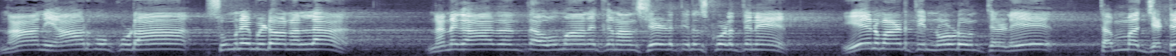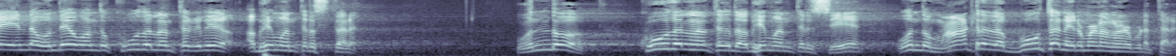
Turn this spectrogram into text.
ನಾನು ಯಾರಿಗೂ ಕೂಡ ಸುಮ್ಮನೆ ಬಿಡೋನಲ್ಲ. ನನಗಾದಂಥ ಅವಮಾನಕ್ಕೆ ನಾನು ಸೇಳಿ ತಿರ್ಸ್ಕೊಳ್ತೇನೆ. ಏನು ಮಾಡ್ತೀನಿ ನೋಡು ಅಂಥೇಳಿ ತಮ್ಮ ಜಟೆಯಿಂದ ಒಂದೇ ಒಂದು ಕೂದಲನ್ನು ತೆಗೆದು ಅಭಿಮಂತ್ರಿಸ್ತಾರೆ. ಒಂದು ಕೂದಲನ್ನು ತೆಗೆದು ಅಭಿಮಂತ್ರಿಸಿ ಒಂದು ಮಾಟದ ಭೂತ ನಿರ್ಮಾಣ ಮಾಡಿಬಿಡ್ತಾರೆ.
